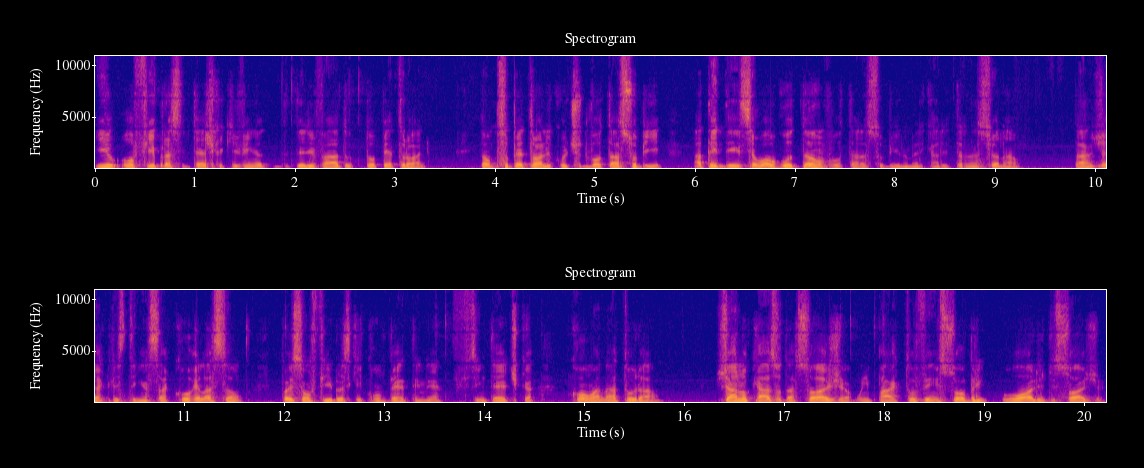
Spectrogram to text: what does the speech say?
e o fibra sintética que vinha derivado do petróleo. Então, se o petróleo continuar voltar a subir, a tendência é o algodão voltar a subir no mercado internacional, tá? já que eles têm essa correlação, pois são fibras que competem, né? sintética com a natural. Já no caso da soja, o impacto vem sobre o óleo de soja,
